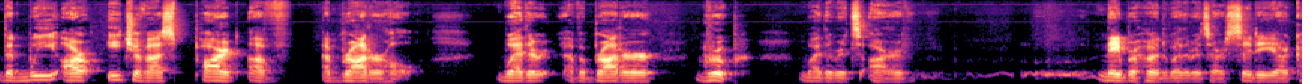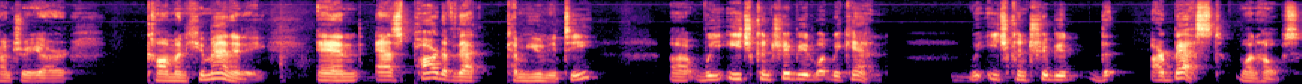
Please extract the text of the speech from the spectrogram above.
that we are each of us part of a broader whole whether of a broader group, whether it's our neighborhood, whether it's our city, our country, our common humanity. And as part of that community, uh, we each contribute what we can. We each contribute the, our best, one hopes.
